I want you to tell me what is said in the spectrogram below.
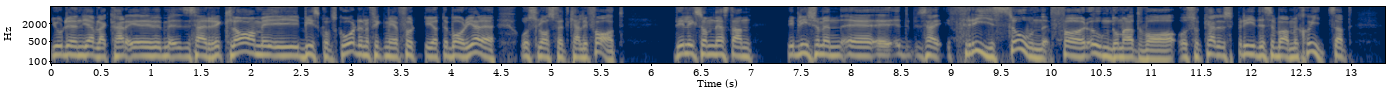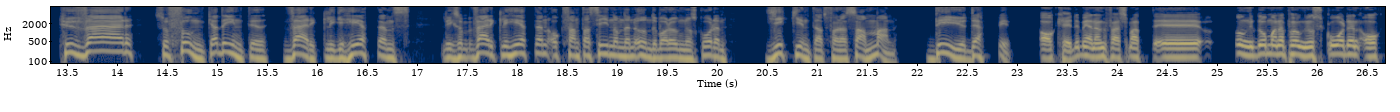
gjorde en jävla kar, eh, reklam i, i Biskopsgården och fick med 40 göteborgare och slåss för ett kalifat. Det är liksom nästan... Det blir som en eh, så här, frizon för ungdomar att vara och så kan sprider sig bara med skit. Så att, tyvärr så funkade inte verklighetens... Liksom, verkligheten och fantasin om den underbara ungdomsgården gick inte att föra samman. Det är ju deppigt. Okej, du menar ungefär som att eh, ungdomarna på ungdomsgården och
